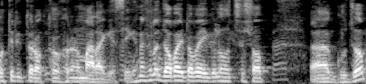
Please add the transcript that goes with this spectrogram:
অতিরিক্ত রক্তক্ষরণে মারা গেছে। এখানে আসলে জবাই টবাই এগুলো হচ্ছে সব গুজব।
